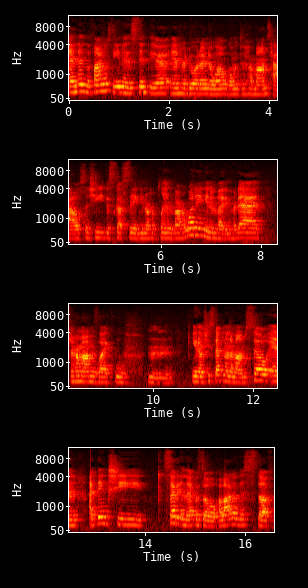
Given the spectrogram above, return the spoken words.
And then the final scene is Cynthia and her daughter Noelle going to her mom's house and she discussing, you know, her plans about her wedding and inviting her dad. And her mom is like, oof, mm -mm. You know, she's stepping on her mom's toe. And I think she said it in the episode, a lot of this stuff,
